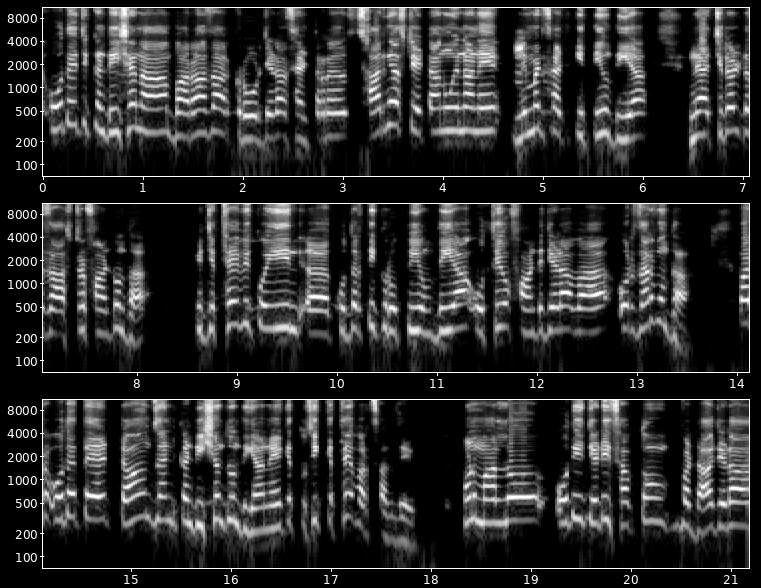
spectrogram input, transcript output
ਉਹਦੇ 'ਚ ਕੰਡੀਸ਼ਨ ਆ 12000 ਕਰੋੜ ਜਿਹੜਾ ਸੈਂਟਰ ਸਾਰੀਆਂ ਸਟੇਟਾਂ ਨੂੰ ਇਹਨਾਂ ਨੇ ਲਿਮਿਟ ਸੈੱਟ ਕੀਤੀ ਹੁੰਦੀ ਆ ਨੈਚੁਰਲ ਡਿਜ਼ਾਸਟਰ ਫੰਡ ਹੁੰਦਾ। ਕਿ ਜਿੱਥੇ ਵੀ ਕੋਈ ਕੁਦਰਤੀ ਕਰੋਪੀ ਆਉਂਦੀ ਆ ਉੱਥੇ ਉਹ ਫੰਡ ਜਿਹੜਾ ਵਾ ਉਹ ਰਿਜ਼ਰਵ ਹੁੰਦਾ। ਪਰ ਉਹਦੇ ਤੇ ਟਰਮਸ ਐਂਡ ਕੰਡੀਸ਼ਨਸ ਹੁੰਦੀਆਂ ਨੇ ਕਿ ਤੁਸੀਂ ਕਿੱਥੇ ਵਰਤ ਸਕਦੇ ਹੋ। ਹੁਣ ਮੰਨ ਲਓ ਉਹਦੀ ਜਿਹੜੀ ਸਭ ਤੋਂ ਵੱਡਾ ਜਿਹੜਾ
